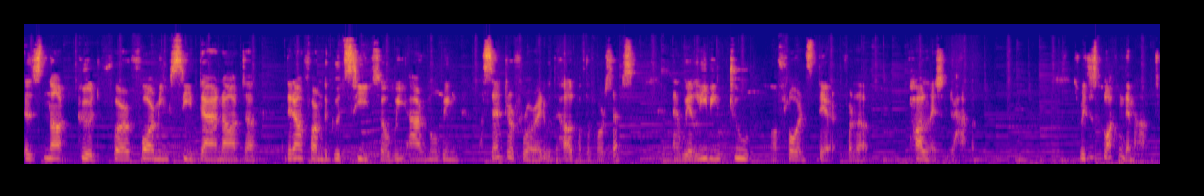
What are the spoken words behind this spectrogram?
is not good for forming seed. They are not uh, they don't form the good seed so we are removing a center floret with the help of the forceps. And we are leaving two uh, florets there for the pollination to happen. So we're just blocking them out.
